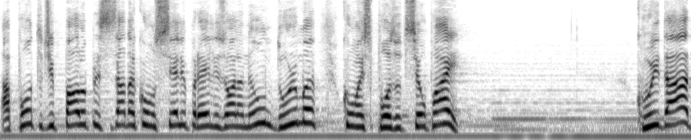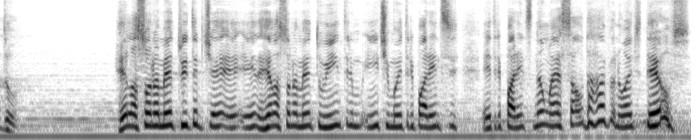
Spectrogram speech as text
a ponto de Paulo precisar dar conselho para eles: olha, não durma com a esposa do seu pai. Cuidado. Relacionamento, íntimo, eh, eh, relacionamento íntimo entre parentes, entre parentes não é saudável, não é de Deus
